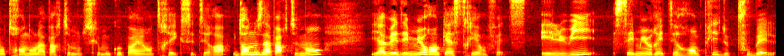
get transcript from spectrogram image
entrant dans l'appartement, puisque mon copain est entré, etc. Dans nos appartements, il y avait des murs encastrés en fait. Et lui, ces murs étaient remplis de poubelles.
